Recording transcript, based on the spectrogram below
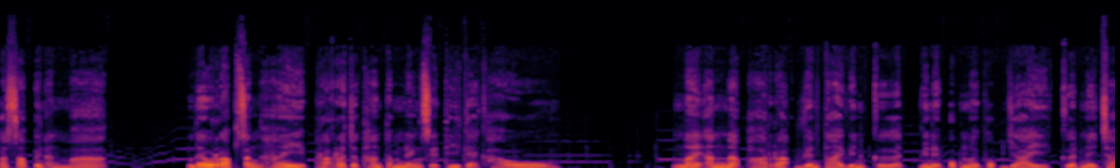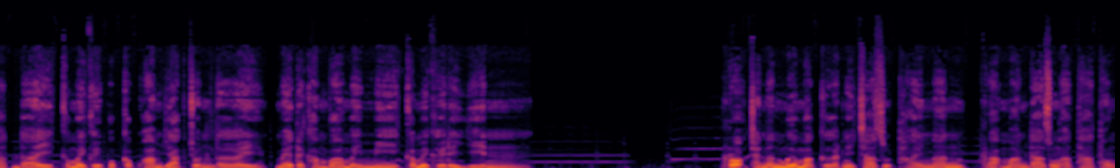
กทรัพย์เป็นอันมาก แล้วรับสั่งให้พระราชทานตำแหน่งเศรษฐีแก่เขานายอันนภาระเวียนตายเวียนเกิดอยู่ในภพน้อยภพใหญ่เกิดในชาติใดก็ไม่เคยพบกับความยากจนเลย แม้แต่คำว่าไม่มีก็ไม่เคยได้ยิน เพราะฉะนั้นเมื่อมาเกิดในชาติสุดท้ายนั้น พระมารดาทรงอัฐาทอง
